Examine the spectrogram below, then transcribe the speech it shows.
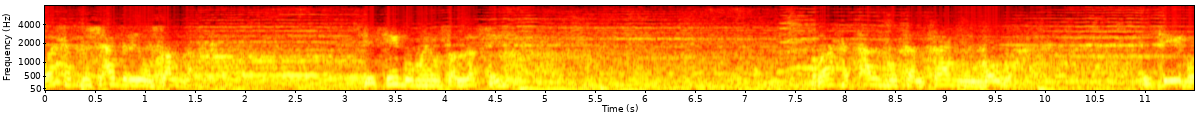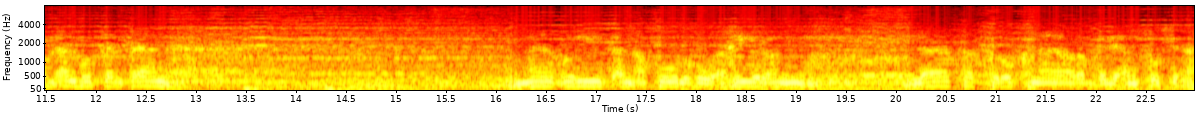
واحد مش قادر يوصل لك تسيبه ما يوصلكش. واحد قلبه تلفان من جوه. تسيبه القلب التلفان ما أريد أن أقوله أخيرا لا تتركنا يا رب لأنفسنا.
